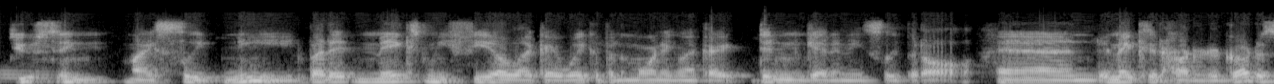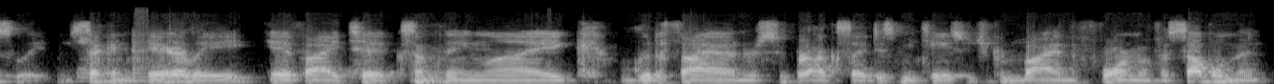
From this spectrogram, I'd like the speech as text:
reducing my sleep need, but it makes me feel like I wake up in the morning like I didn't get any sleep at all. And it makes it harder to go to sleep. Secondarily, if I took something like glutathione or superoxide dismutase, which you can buy in the form of a supplement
